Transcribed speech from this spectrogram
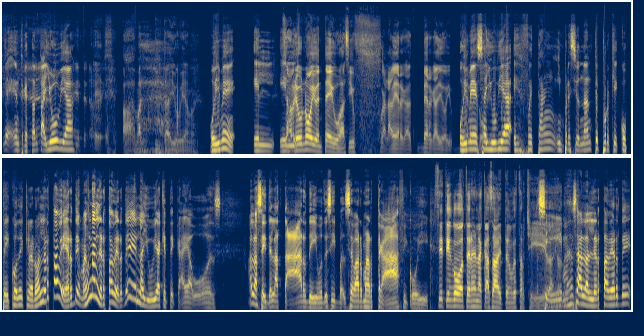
entre tanta lluvia? Entre- Ah, maldita lluvia, man. Oíme, el... el Se abrió un hoyo en Tegus, así, uf, a la verga, verga de hoyo. Oíme, esa hoyo. lluvia fue tan impresionante porque Copeco declaró alerta verde. Más una alerta verde es la lluvia que te cae a vos a las 6 de la tarde y vos decís, "Va- se va a armar tráfico y... Si tengo goteras en la casa, tengo que estar chido. Sí, más o sea, la alerta verde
